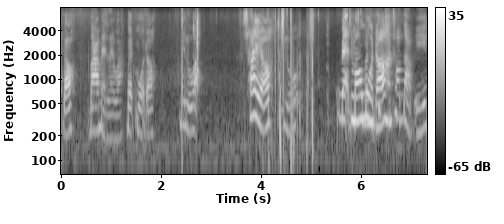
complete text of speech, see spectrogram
ทเหรอบาร์แมทอะไรวะ แบตหมดเหรอ ไม่รู้อะใช่เหรอ ไม่รู้ แบตมอหมดเหรอ มันชอบดับเอง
